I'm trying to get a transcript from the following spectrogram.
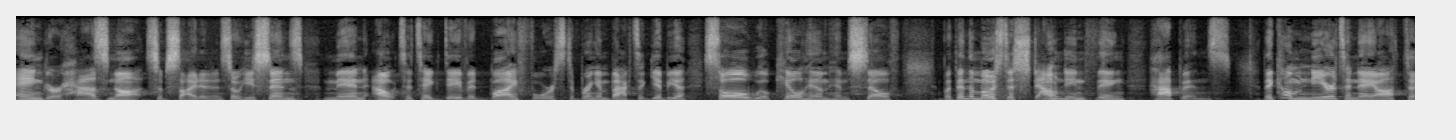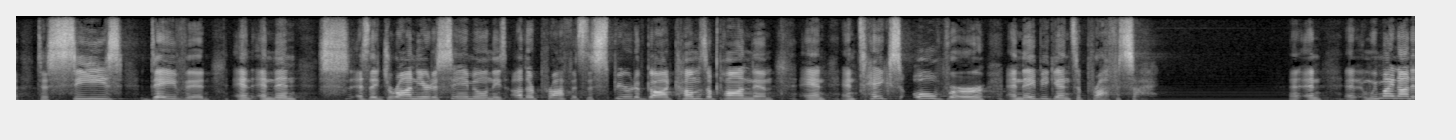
anger has not subsided. And so he sends men out to take David by force to bring him back to Gibeah. Saul will kill him himself. But then the most astounding thing happens. They come near to Naioth to, to seize David. And, and then, as they draw near to Samuel and these other prophets, the Spirit of God comes upon them and, and takes over, and they begin to prophesy. And, and, and we might not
